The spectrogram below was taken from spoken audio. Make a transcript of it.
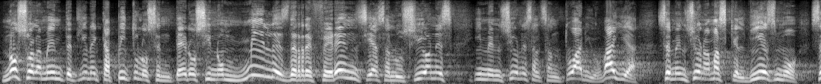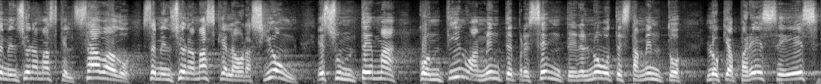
no solamente tiene capítulos enteros, sino miles de referencias, alusiones y menciones al santuario. Vaya, se menciona más que el diezmo se menciona más que el sábado, se menciona más que la oración. Es un tema continuamente presente en el Nuevo Testamento. Lo que aparece es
